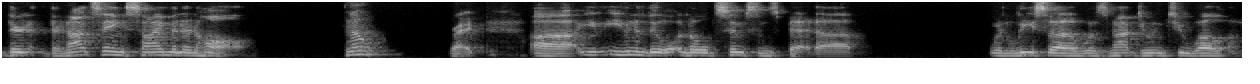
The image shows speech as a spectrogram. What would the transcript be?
they're they're not saying Simon and Hall. No. Right. Uh, even in the an old Simpsons bit, uh, when Lisa was not doing too well,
